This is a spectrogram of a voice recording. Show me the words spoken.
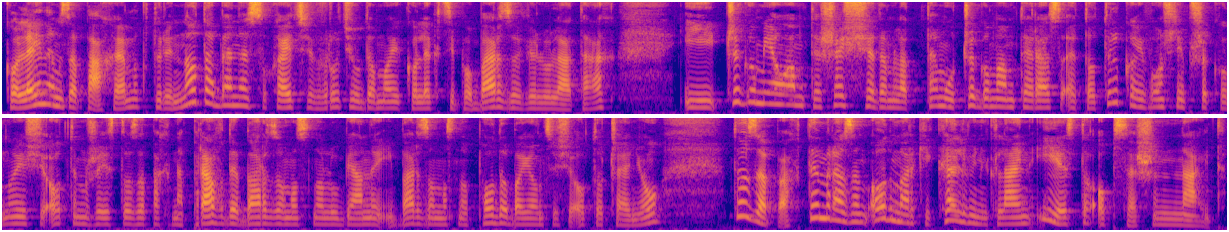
Kolejnym zapachem, który notabene, słuchajcie, wrócił do mojej kolekcji po bardzo wielu latach i czego miałam te 6-7 lat temu, czego mam teraz, e, to tylko i wyłącznie przekonuję się o tym, że jest to zapach naprawdę bardzo mocno lubiany i bardzo mocno podobający się otoczeniu. To zapach tym razem od marki Calvin Klein i jest to Obsession Night.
